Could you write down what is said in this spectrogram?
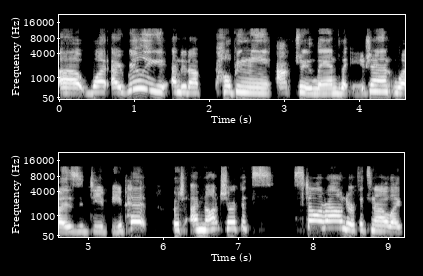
Uh, what I really ended up helping me actually land the agent was DV Pit, which I'm not sure if it's still around or if it's now like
